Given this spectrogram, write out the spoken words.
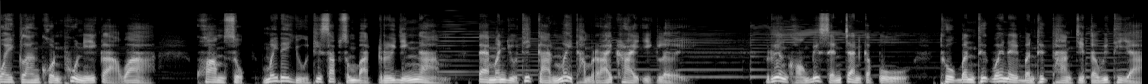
วัยกลางคนผู้นี้กล่าวว่า ความสุขไม่ได้อยู่ที่ทรัพย์สมบัติหรือหญิงงาม แต่มันอยู่ที่การไม่ทำร้ายใครอีกเลย เรื่องของบิเซนจันกระปู ถูกบันทึกไว้ในบันทึกทางจิตวิทยา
